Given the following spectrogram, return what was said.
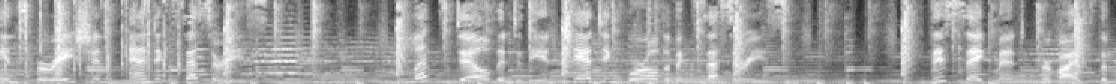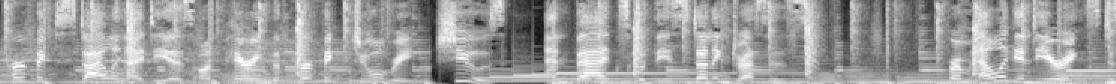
Inspiration and accessories. Let's delve into the enchanting world of accessories. This segment provides the perfect styling ideas on pairing the perfect jewelry, shoes, and bags with these stunning dresses. From elegant earrings to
